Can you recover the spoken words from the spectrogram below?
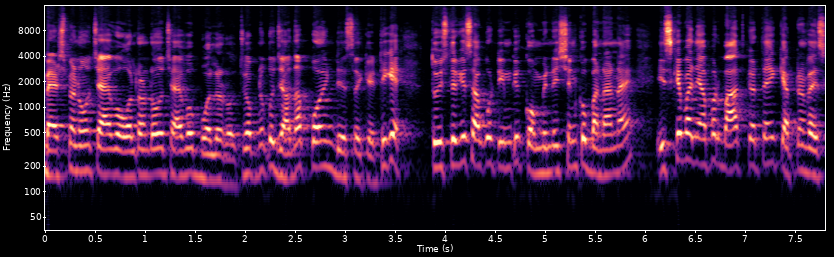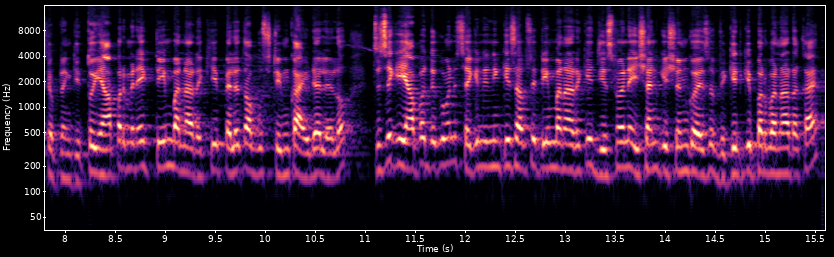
बैट्समैन हो, चाहे वो ऑलराउंडर हो, चाहे वो बॉलर हो, जो अपने को ज़्यादा पॉइंट दे सके, ठीक है? तो इस तरीके से आपको टीम के कॉम्बिनेशन को बनाना है। इसके बाद यहाँ पर बात करते हैं कैप्टन वाइस कैप्टन की। तो यहाँ पर मैंने एक टीम बना रखी है। पहले तो आप उस टीम का आइडिया ले लो। जैसे कि यहाँ पर देखो, मैंने सेकंड इनिंग के हिसाब से टीम बना रखी है, जिसमें मैंने ईशान किशन को एज ए विकेट कीपर बना रखा है।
